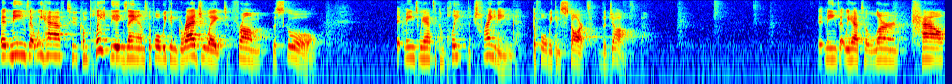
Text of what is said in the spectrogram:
It means that we have to complete the exams before we can graduate from the school. It means we have to complete the training before we can start the job. It means that we have to learn how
